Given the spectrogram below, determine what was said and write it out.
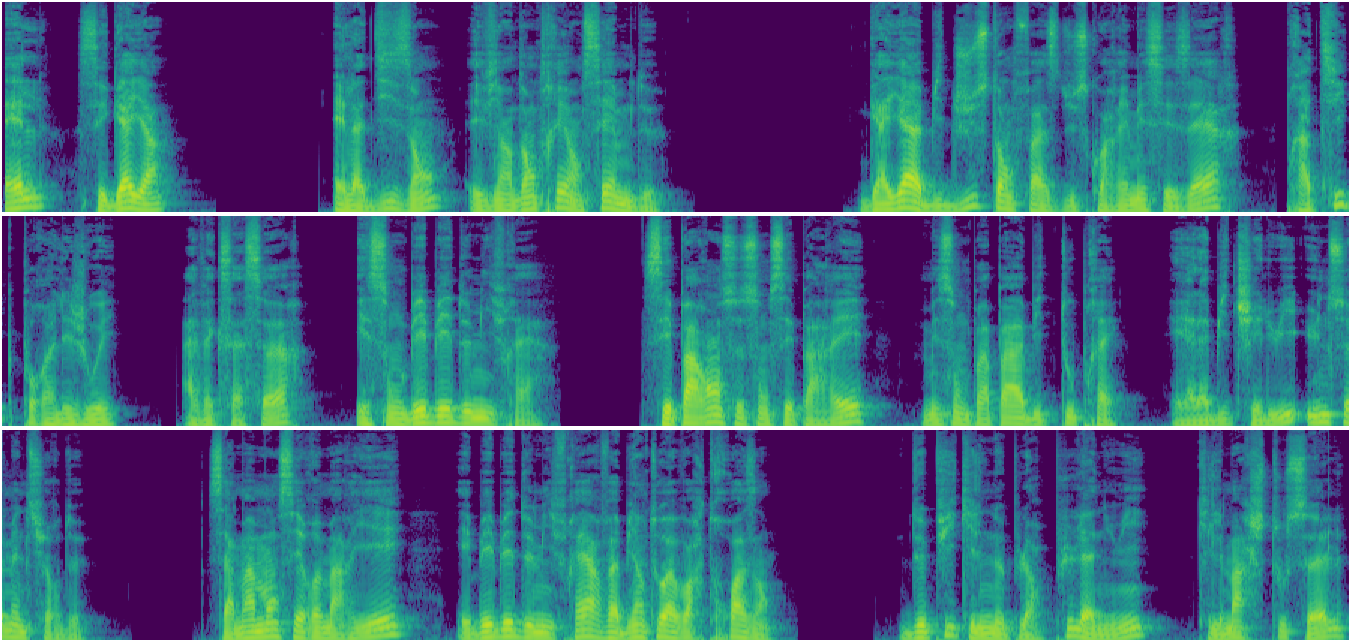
Elle, c'est Gaïa. Elle a 10 ans et vient d'entrer en CM2. Gaïa habite juste en face du square Aimé Césaire, pratique pour aller jouer, avec sa sœur et son bébé demi-frère. Ses parents se sont séparés, mais son papa habite tout près, et elle habite chez lui une semaine sur deux. Sa maman s'est remariée et bébé demi-frère va bientôt avoir trois ans. Depuis qu'il ne pleure plus la nuit, qu'il marche tout seul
